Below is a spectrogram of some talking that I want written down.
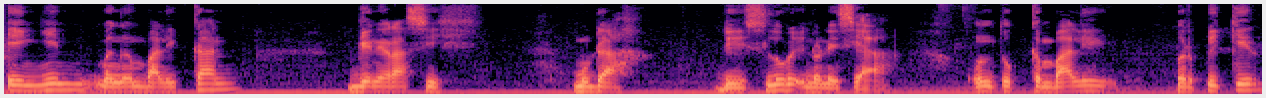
ingin mengembalikan generasi muda di seluruh Indonesia untuk kembali berpikir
